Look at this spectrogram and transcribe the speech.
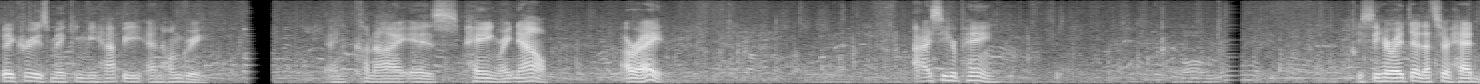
bakery is making me happy and hungry. And Kanai is paying right now. All right. I see her paying. You see her right there? That's her head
